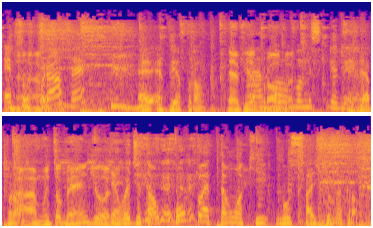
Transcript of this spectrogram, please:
É por Não. prova, é? É, é via prova. É via Ah, prova. Vou, vou me inscrever. É via prova. Ah, muito bem, Júlio. Tem um edital completão aqui no site do Metrópolis.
